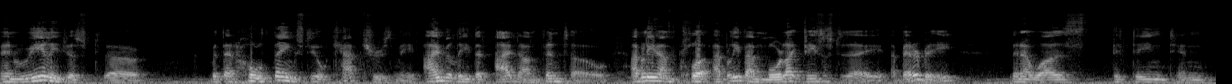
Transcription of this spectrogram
and really just. Uh, but that whole thing still captures me. I believe that I, Don Finto, I believe I'm clo- I believe I'm more like Jesus today. I better be than I was 15, 10,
